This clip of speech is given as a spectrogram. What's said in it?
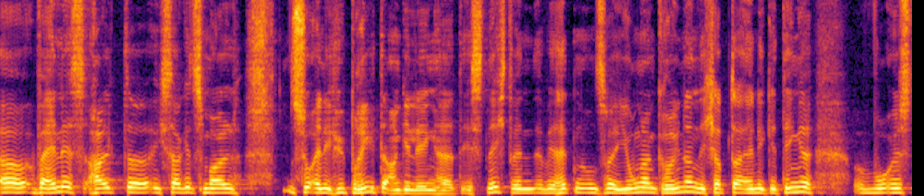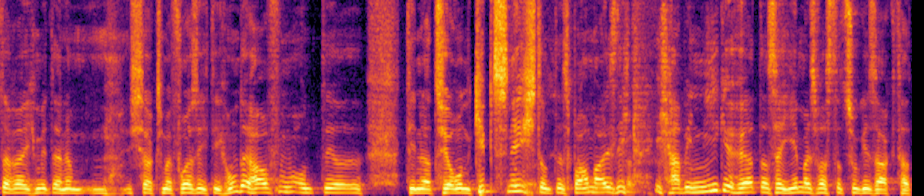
Äh, weil es halt, äh, ich sage jetzt mal, so eine Hybridangelegenheit ist, nicht? Wenn wir hätten unsere jungen Grünen, ich habe da einige Dinge, wo Österreich mit einem, ich sage es mal vorsichtig, Hundehaufen und die, die Nation gibt's nicht und das brauchen wir alles nicht. Ich habe nie gehört, dass er jemals was dazu gesagt hat.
